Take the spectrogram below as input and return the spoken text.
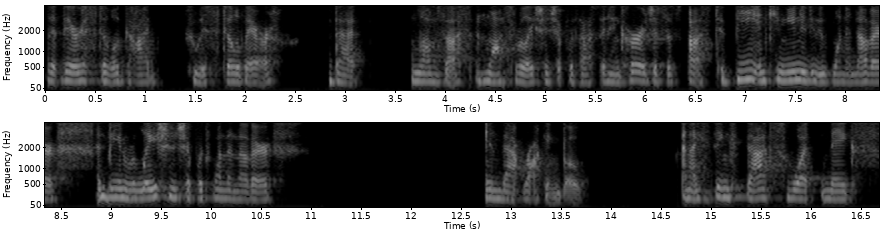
that there is still a God who is still there that loves us and wants a relationship with us and encourages us, us to be in community with one another and be in relationship with one another in that rocking boat. And I mm-hmm. think that's what makes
